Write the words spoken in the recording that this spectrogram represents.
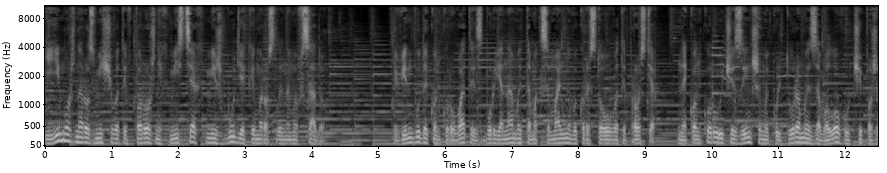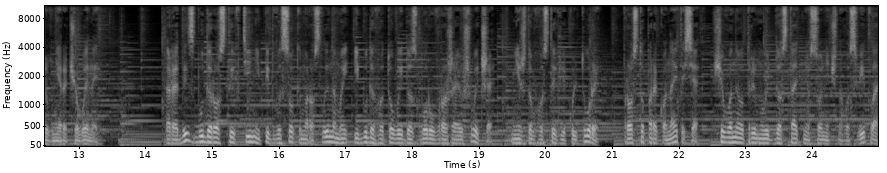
її можна розміщувати в порожніх місцях між будь-якими рослинами в саду. Він буде конкурувати з бур'янами та максимально використовувати простір, не конкуруючи з іншими культурами за вологу чи поживні речовини. Редис буде рости в тіні під високими рослинами і буде готовий до збору врожаю швидше, ніж довгостиглі культури. Просто переконайтеся, що вони отримують достатньо сонячного світла,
